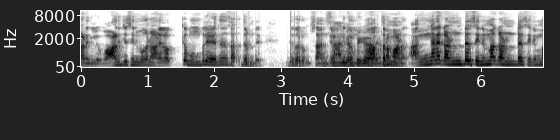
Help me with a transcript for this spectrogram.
ആണെങ്കിലും വാണിജ്യ സിനിമകളാണെങ്കിലും ഒക്കെ മുമ്പിൽ എഴുതുന്ന ഇതുണ്ട്. ഇത് വെറും സാങ്കല്പികം മാത്രമാണ്. അങ്ങനെ കണ്ട് സിനിമ കണ്ട് സിനിമ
